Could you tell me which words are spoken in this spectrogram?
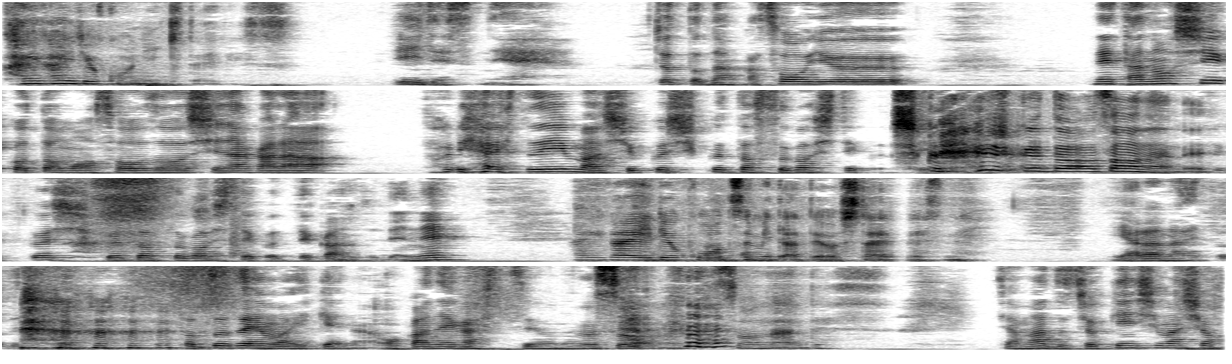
海外旅行に行きたいです。いいですね。ちょっとなんかそういう、ね、楽しいことも想像しながら、とりあえず今、粛々と過ごしていく粛。々と、そうなんです。粛々と過ごしていくって感じでね。海外旅行積み立てをしたいですね。やらないとですね。突然はいけない。お金が必要なんです。そう、そうなんです。じゃあまず貯金しましょう。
